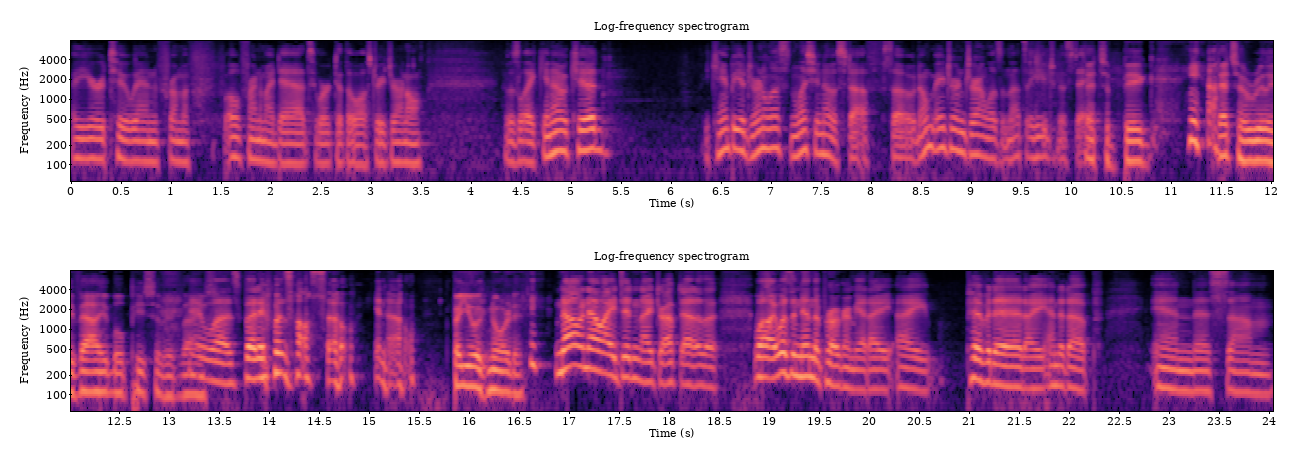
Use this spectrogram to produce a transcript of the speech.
a year or two in from a f- old friend of my dad's who worked at the Wall Street Journal. It was like, you know, kid, you can't be a journalist unless you know stuff. So don't major in journalism. That's a huge mistake. That's a big. That's a really valuable piece of advice. it was, but it was also, you know. But you ignored it. No, no, I didn't. I dropped out of the. Well, I wasn't in the program yet. I, I pivoted. I ended up in this um,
